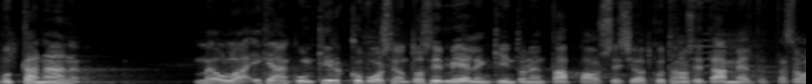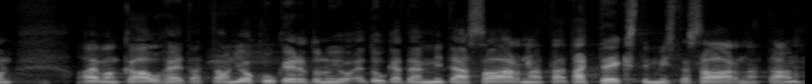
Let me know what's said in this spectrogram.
Mutta tänään me ollaan ikään kuin, kirkkovuosi on tosi mielenkiintoinen tapaus. Siis jotkuthan on sitä mieltä, että se on aivan kauheita, että on joku kertonut jo etukäteen, mitä saarnataan, tai teksti, mistä saarnataan.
